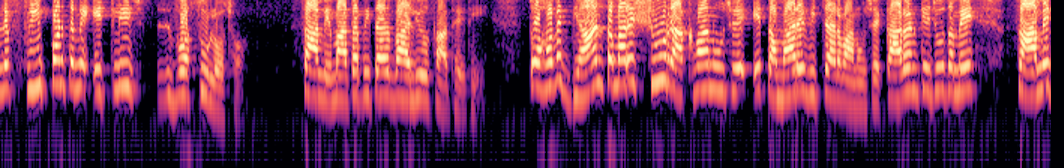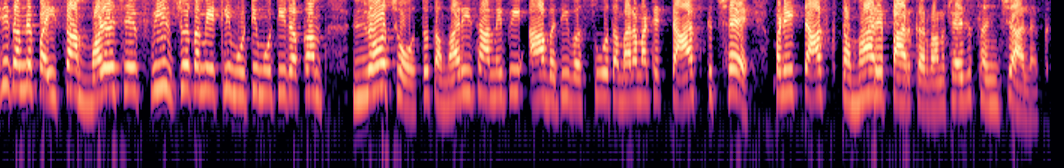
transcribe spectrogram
અને ફી પણ તમે એટલી જ વસૂલો છો સામે માતા પિતા વાલીઓ સાથેથી. તો હવે ધ્યાન તમારે શું રાખવાનું છે એ તમારે વિચારવાનું છે. કારણ કે જો તમે સામેથી તમને પૈસા મળે છે, ફીસ જો તમે એટલી મોટી મોટી રકમ લો છો, તો તમારી સામે બી આ બધી વસ્તુઓ તમારા માટે ટાસ્ક છે, પણ એ ટાસ્ક તમારે પાર કરવાનો છે. એઝ અ સંચાલક.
